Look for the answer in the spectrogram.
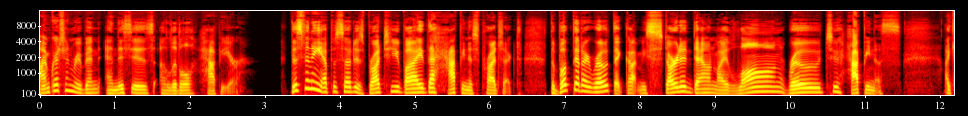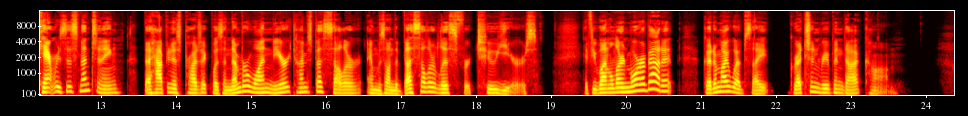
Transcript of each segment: I'm Gretchen Rubin, and this is A Little Happier. This mini episode is brought to you by The Happiness Project, the book that I wrote that got me started down my long road to happiness. I can't resist mentioning The Happiness Project was a number one New York Times bestseller and was on the bestseller list for two years. If you want to learn more about it, go to my website, gretchenrubin.com.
